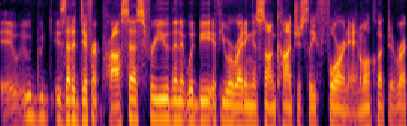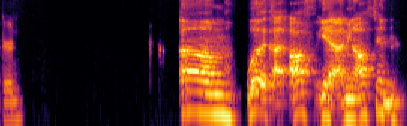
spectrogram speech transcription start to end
is that a different process for you than it would be if you were writing a song consciously for an Animal Collective record? Um. Well, I, off. Yeah. I mean, often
